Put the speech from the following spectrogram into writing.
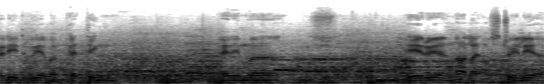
To have a petting animal area, not like Australia.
